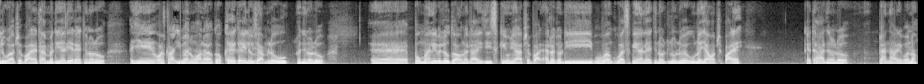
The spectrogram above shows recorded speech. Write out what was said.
လိုတာဖြစ်ပါတယ်ဒါပေမဲ့ဒီဟာလေးလည်းကျွန်တော်တို့အရင် Oscar event တုန်းကလည်းခက်ခဲလုပ်ရမလို့ဘူးကျွန်တော်တို့အဲပုံမှန်လေးပဲလုပ်သွားအောင်လည်းဒါဒီစကင်ကိုရတာဖြစ်ပါတယ်အဲ့တော့ကျွန်တော်ဒီပူပူဟန်ကူပါစကင်ကလည်းကျွန်တော်လွယ်လွယ်ကူနဲ့ရမှာဖြစ်ပါတယ်ကဲဒါကကျွန်တော်တို့ဘန်နာတွေပေါ့နော်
